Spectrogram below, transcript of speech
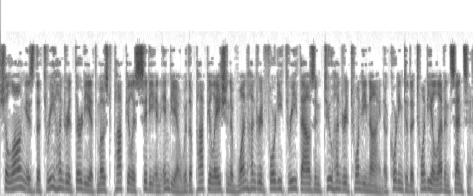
Shillong is the 330th most populous city in India with a population of 143,229 according to the 2011 census.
